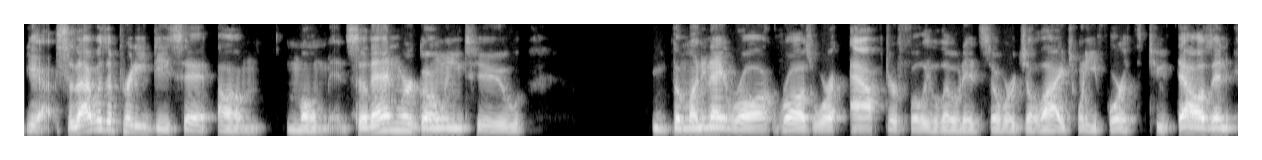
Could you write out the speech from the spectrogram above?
yeah, so that was a pretty decent um moment. So then we're going to the Monday Night Raw. Raws were after fully loaded, so we're July 24th, 2000,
